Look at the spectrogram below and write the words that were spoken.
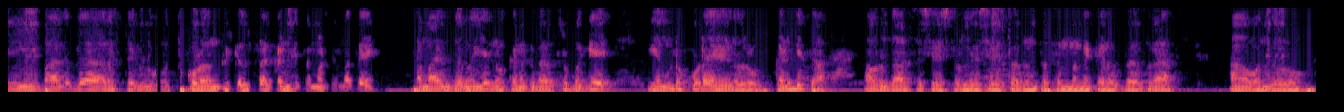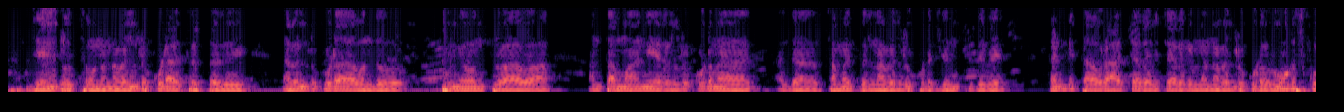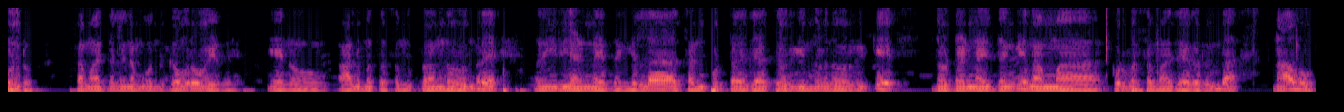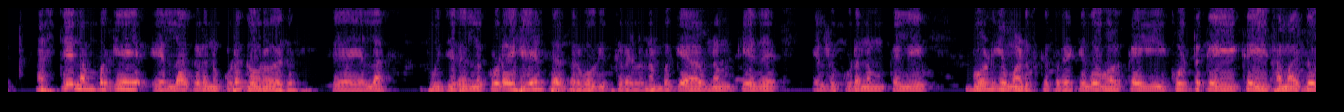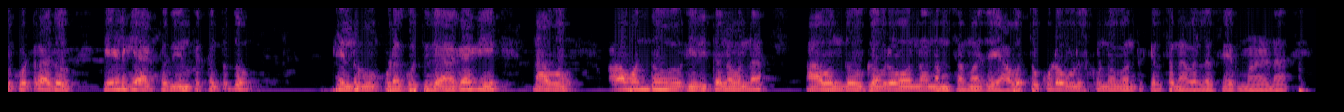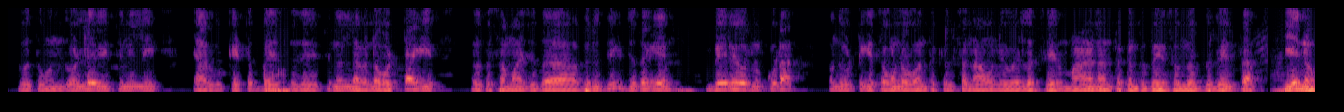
ಈ ಭಾಗದ ರಸ್ತೆಗಳು ಒತ್ತು ಕೊಡುವಂಥ ಕೆಲಸ ಖಂಡಿತ ಮಾಡ್ತೀವಿ. ಮತ್ತೆ ಸಮಾಜದ ಏನು ಕನಕದಾಸರ ಬಗ್ಗೆ ಎಲ್ಲರೂ ಕೂಡ ಹೇಳಿದ್ರು ಖಂಡಿತ ಅವರು ದಾಸಶ್ರೇಷ್ಠರಲ್ಲಿ ಶ್ರೇಷ್ಠರಾದಂಥ ಸನ್ಮಾನ್ಯ ಕರದಾಸರ ಆ, ಒಂದು ಜಯಂತ್ಯೋತ್ಸವವನ್ನು ನಾವೆಲ್ಲರೂ ಕೂಡ ಆಚರಿಸ್ತಾ ಇದ್ದೀವಿ. ನಾವೆಲ್ಲರೂ ಕೂಡ ಒಂದು ಪುಣ್ಯವಂತರು ಆವ ಅಂಥ ಮಾನ್ಯರೆಲ್ಲರೂ ಕೂಡ ಸಮಾಜದಲ್ಲಿ ನಾವೆಲ್ಲರೂ ಕೂಡ ಜನಿಸಿದ್ದೇವೆ. ಖಂಡಿತ ಅವರ ಆಚಾರ ವಿಚಾರಗಳನ್ನ ನಾವೆಲ್ಲರೂ ಕೂಡ ರೂಢಿಸ್ಕೊಂಡು ಸಮಾಜದಲ್ಲಿ ನಮಗೊಂದು ಗೌರವ ಇದೆ. ಏನು ಹಾಲುಮತ ಸಂಸ್ಥಾನದವರು ಅಂದರೆ ಹಿರಿಯ ಅಣ್ಣ ಇದ್ದಂಗೆ ಎಲ್ಲ ಸಣ್ಣ ಪುಟ್ಟ ಜಾತಿಯವ್ರಿಗೆ ಹಿಂದುಳಿದ ವರ್ಗಕ್ಕೆ ದೊಡ್ಡ ಅಣ್ಣ ಇದ್ದಂಗೆ ನಮ್ಮ ಕುರುಬ ಸಮಾಜ ಇರೋದ್ರಿಂದ ನಾವು ಅಷ್ಟೇ ನಮ್ಮ ಬಗ್ಗೆ ಎಲ್ಲ ಕಡೆನೂ ಕೂಡ ಗೌರವ ಇದೆ. ಎಲ್ಲ ಪೂಜ್ಯರೆಲ್ಲ ಕೂಡ ಹೇಳ್ತಾ ಇರ್ತಾರೆ, ಹೋಗಿದ ಕಡೆ ಎಲ್ಲ. ನಮ್ಮ ಬಗ್ಗೆ ನಂಬಿಕೆ ಇದೆ. ಎಲ್ಲರೂ ಕೂಡ ನಮ್ಮ ಕೈಲಿ ಬೋಣಿಗೆ ಮಾಡಿಸ್ಕೊತಾರೆ. ಯಾಕೆಂದರೆ ಕೈ ಕೊಟ್ಟ ಕೈ ಕೈ ಸಮಾಜದವ್ರು ಕೊಟ್ಟರೆ ಅದು ಏಳಿಗೆ ಆಗ್ತದೆ ಅಂತಕ್ಕಂಥದ್ದು ಎಲ್ರಿಗೂ ಕೂಡ ಗೊತ್ತಿದೆ. ಹಾಗಾಗಿ ನಾವು ಆ ಒಂದು ಹಿರಿತನವನ್ನು ಆ ಒಂದು ಗೌರವವನ್ನು ನಮ್ಮ ಸಮಾಜ ಯಾವತ್ತೂ ಕೂಡ ಉಳಿಸ್ಕೊಂಡು ಹೋಗುವಂಥ ಕೆಲಸ ನಾವೆಲ್ಲ ಸೇರಿ ಮಾಡೋಣ. ಇವತ್ತು ಒಂದು ಒಳ್ಳೆ ರೀತಿಯಲ್ಲಿ ಯಾರಿಗೂ ಕೆಟ್ಟ ಬಯಸದ ರೀತಿಯಲ್ಲಿ ನಾವೆಲ್ಲ ಒಟ್ಟಾಗಿ ಇವತ್ತು ಸಮಾಜದ ಅಭಿವೃದ್ಧಿ ಜೊತೆಗೆ ಬೇರೆಯವ್ರನ್ನು ಕೂಡ ಒಂದು ಒಟ್ಟಿಗೆ ತಗೊಂಡು ಹೋಗುವಂಥ ಕೆಲಸ ನಾವು ನೀವೆಲ್ಲ ಸೇರಿ ಮಾಡೋಣ ಅಂತಕ್ಕಂಥದ್ದು ಈ ಸಂದರ್ಭದಲ್ಲಿ ಹೇಳ್ತಾ ಏನು?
